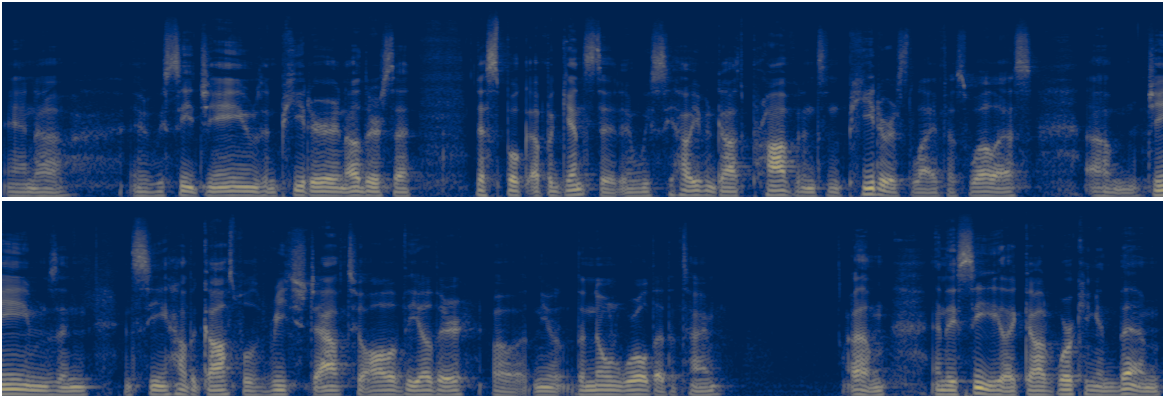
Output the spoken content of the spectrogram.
And, uh, and we see James and Peter and others that that spoke up against it. And we see how even God's providence in Peter's life, as well as um, James, and, and seeing how the gospel reached out to all of the other, uh, you know, the known world at the time. Um, and they see like God working in them,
